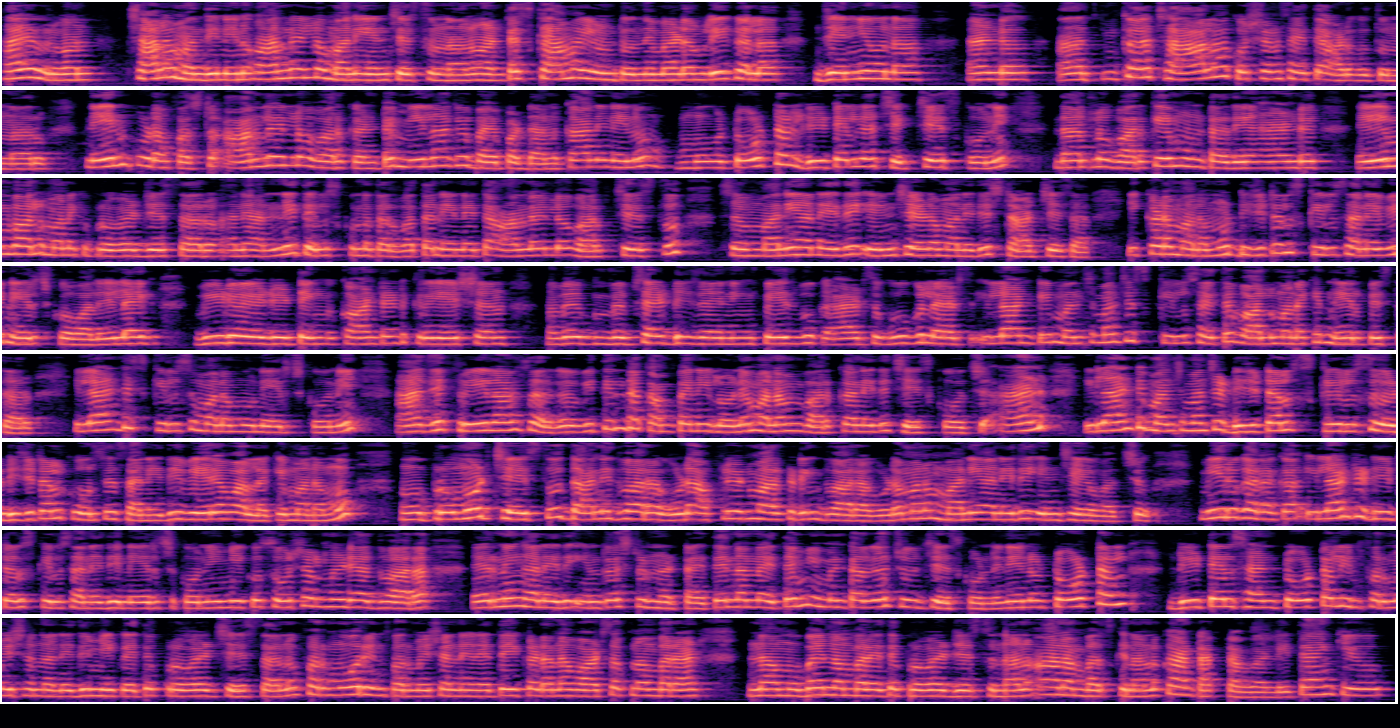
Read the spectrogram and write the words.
Hi everyone చాలా మంది నేను ఆన్లైన్లో మనీ ఏం చేస్తున్నాను అంటే స్కామ్ అయి ఉంటుంది. మేడం లీగల్ జెన్యూనా అండ్ ఇంకా చాలా క్వశ్చన్స్ అయితే అడుగుతున్నారు. నేను కూడా ఫస్ట్ ఆన్లైన్లో వర్క్ అంటే మీలాగే భయపడ్డాను. కానీ నేను టోటల్ డీటెయిల్గా చెక్ చేసుకొని దాంట్లో వర్క్ ఏముంటది అండ్ ఏం వాళ్ళు మనకి ప్రొవైడ్ చేస్తారు అని అన్ని తెలుసుకున్న తర్వాత నేనైతే ఆన్లైన్లో వర్క్ చేస్తూ సో మనీ అనేది ఏం చేయడం అనేది స్టార్ట్ చేశాను ఇక్కడ మనము డిజిటల్ స్కిల్స్ అనేవి నేర్చుకోవాలి. Like video editing content creation web website designing Facebook ad ads Google ads ఇలాంటి మంచి మంచి స్కిల్స్ అయితే వాళ్ళు మనకి నేర్పిస్తారు. ఇలాంటి స్కిల్స్ మనము నేర్చుకొని యాజ్ ఏ ఫ్రీలాన్సర్గా విత్ ఇన్ ద కంపెనీలోనే మనం వర్క్ అనేది చేసుకోవచ్చు. అండ్ ఇలాంటి మంచి మంచి డిజిటల్ స్కిల్స్ డిజిటల్ కోర్సెస్ అనేది వేరే వాళ్ళకి మనము ప్రమోట్ చేస్తూ దాని ద్వారా కూడా అఫ్లియేట్ మార్కెటింగ్ ద్వారా కూడా మనం మనీ అనేది ఏం చేయవచ్చు. మీరు గనక ఇలాంటి డిజిటల్ స్కిల్స్ అనేది నేర్చుకొని మీకు సోషల్ మీడియా ద్వారా ఎర్నింగ్ అనేది ఇంట్రెస్ట్ ఉన్న అయితే నన్ను అయితే మీ మెంటర్గా చూజ్ చేసుకోండి. నేను total details and total information అనేది మీకైతే ప్రొవైడ్ చేస్తాను. ఫర్ మోర్ ఇన్ఫర్మేషన్ నేనైతే ఇక్కడ నా వాట్సాప్ నంబర్ అండ్ నా మొబైల్ నంబర్ అయితే ప్రొవైడ్ చేస్తున్నాను. ఆ నంబర్స్కి నన్ను కాంటాక్ట్ అవ్వండి. Thank you.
